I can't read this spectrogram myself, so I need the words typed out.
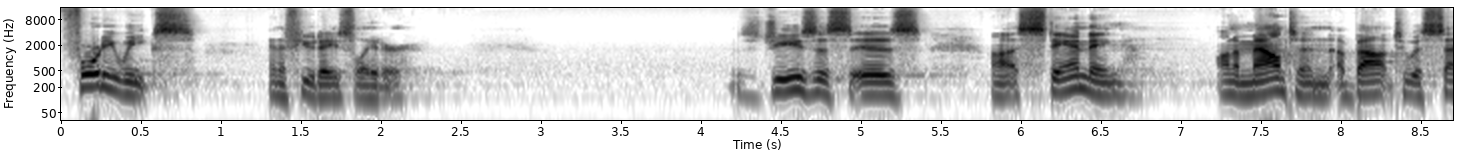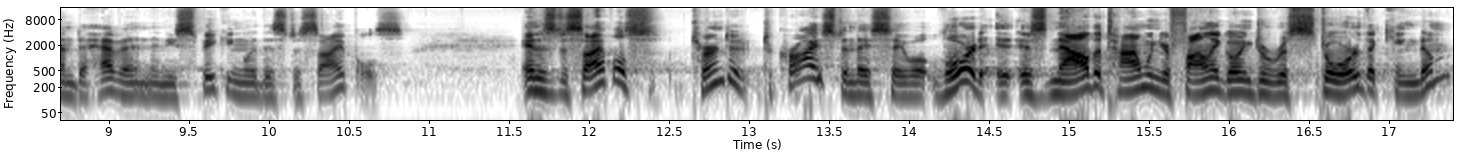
40 weeks and a few days later, as Jesus is uh, standing on a mountain about to ascend to heaven, and he's speaking with his disciples. And his disciples turn to, to Christ and they say, Well, Lord, is now the time when you're finally going to restore the kingdom?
